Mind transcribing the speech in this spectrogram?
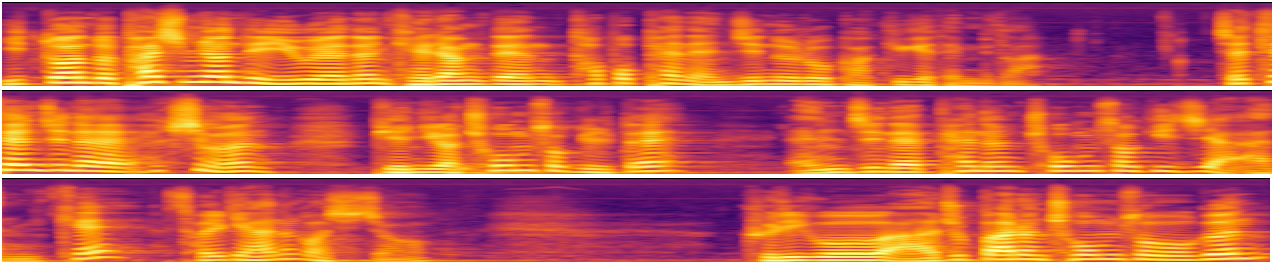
이 또한도 80년대 이후에는 개량된 터보팬 엔진으로 바뀌게 됩니다. 제트 엔진의 핵심은 비행기가 초음속일 때 엔진의 팬은 초음속이지 않게 설계하는 것이죠. 그리고 아주 빠른 초음속은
